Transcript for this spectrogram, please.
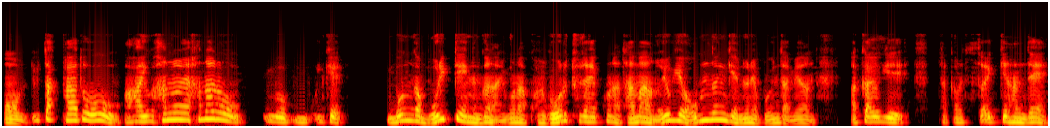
어, 딱 봐도 아 이거 하나 하나로 뭐 이렇게 뭔가 몰입되어 있는 건 아니구나. 골고루 투자했구나. 다만 여기 없는 게 눈에 보인다면 아까 여기 잠깐 써 있긴 한데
